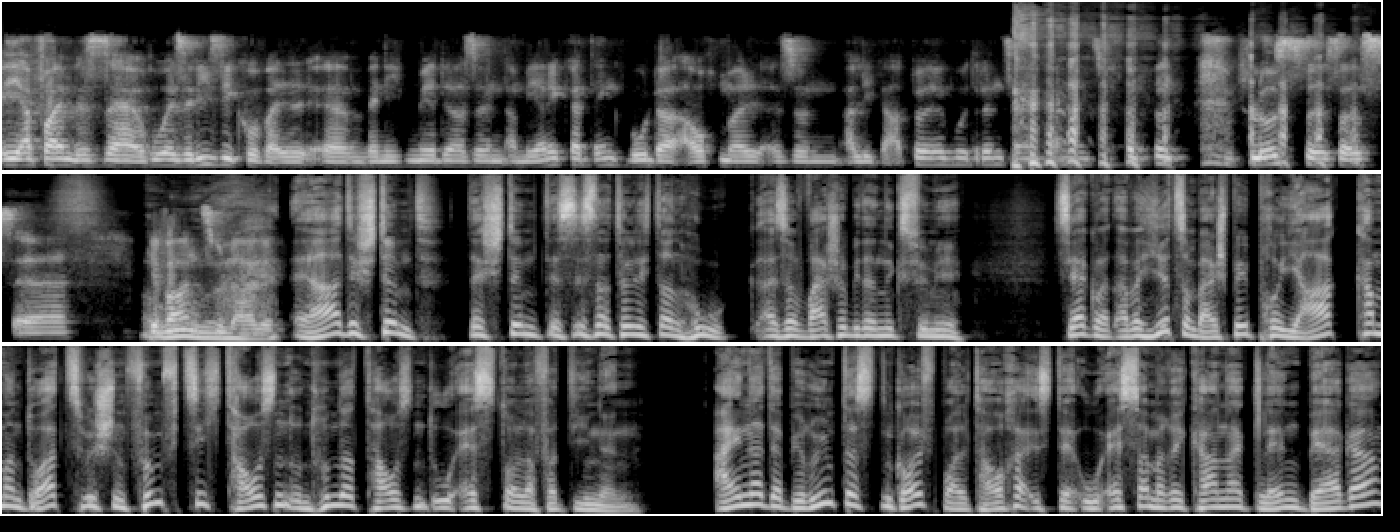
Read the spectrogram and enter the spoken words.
ja, vor allem das ist ein hohes Risiko, weil äh, wenn ich mir da so in Amerika denke, wo da auch mal so ein Alligator irgendwo drin sein kann, so Fluss, ist das äh, Gefahrenzulage. Uh, ja, das stimmt. Das stimmt. Das ist natürlich dann, hu, also war schon wieder nichts für mich. Sehr gut. Aber hier zum Beispiel, pro Jahr kann man dort zwischen 50.000 und 100.000 US-Dollar verdienen. Einer der berühmtesten Golfballtaucher ist der US-Amerikaner Glenn Berger.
